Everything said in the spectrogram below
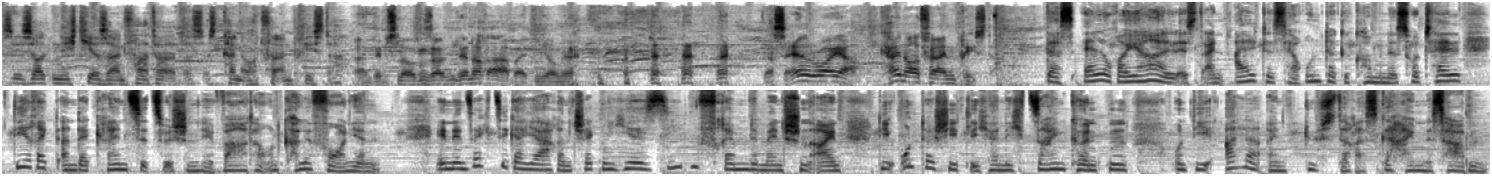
Sie sollten nicht hier sein, Vater. Das ist kein Ort für einen Priester. An dem Slogan sollten wir noch arbeiten, Junge. Das El Royale, kein Ort für einen Priester. Das El Royale ist ein altes, heruntergekommenes Hotel direkt an der Grenze zwischen Nevada und Kalifornien. In den 60er Jahren checken hier sieben fremde Menschen ein, die unterschiedlicher nicht sein könnten und die alle ein düsteres Geheimnis haben.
